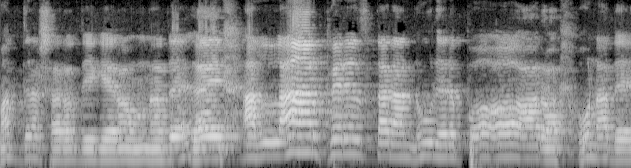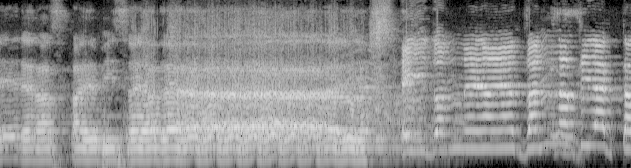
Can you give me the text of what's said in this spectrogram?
মাদ্রাসার দিকে রওনা দেয়, আল্লাহর ফেরেস তারা নূরের পর ওনাদের রাস্তায় বিছায়া দেয়। এই জন্য জান্নাতি একটা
